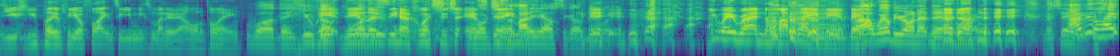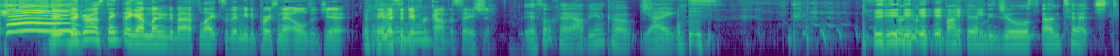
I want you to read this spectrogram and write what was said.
You you pay for your flight until you meet somebody that own a plane. well, then you go. Then, then well, let's you, see how questions answer Well, get changes. somebody else to go do it. you ain't riding on my plane then, baby. I will be on that damn plane. I'll be like, hey, the, the girls think they got money to buy a flight, so they meet the person that owns a jet. Then it's a different mm-hmm. conversation. it's okay. I'll be in coach. Yikes. My family jewels untouched.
